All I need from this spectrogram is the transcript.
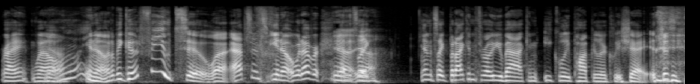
right? Well, you know, it'll be good for you too. Uh, absence, you know, or whatever. Yeah, and it's like, yeah. and it's like, but I can throw you back an equally popular cliche. It's just,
